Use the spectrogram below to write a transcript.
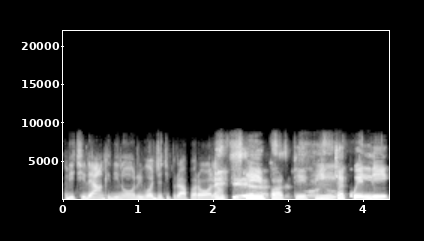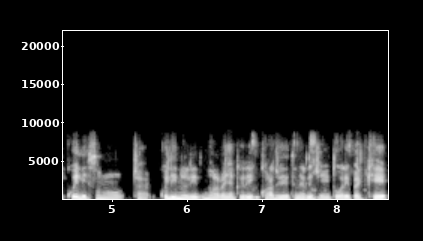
decide anche di non rivolgerti più la parola. Sì, sì, Sì, eh, infatti. Sì. Cioè quelli quelli sono cioè quelli non li non avrei neanche il coraggio di tenerli genitori, perché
